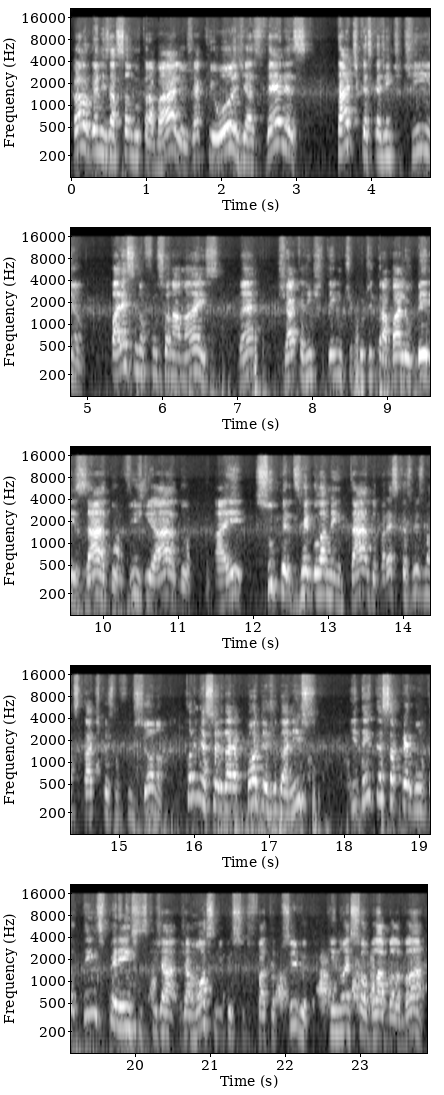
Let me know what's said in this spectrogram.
para a organização do trabalho, já que hoje as velhas táticas que a gente tinha parecem não funcionar mais, né? já que a gente tem um tipo de trabalho uberizado, vigiado, aí super desregulamentado, parece que as mesmas táticas não funcionam. A economia solidária pode ajudar nisso? E dentro dessa pergunta, tem experiências que já, já mostram que isso de fato é possível, que não é só blá blá blá?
